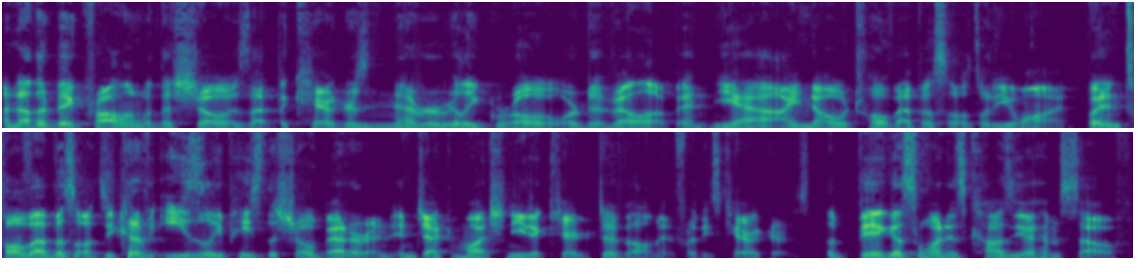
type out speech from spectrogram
Another big problem with this show is that the characters never really grow or develop. And yeah, I know, 12 episodes, what do you want? But in 12 episodes, you could have easily paced the show better and inject much needed character development for these characters. The biggest one is Kazuya himself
